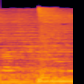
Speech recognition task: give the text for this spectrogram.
canción.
